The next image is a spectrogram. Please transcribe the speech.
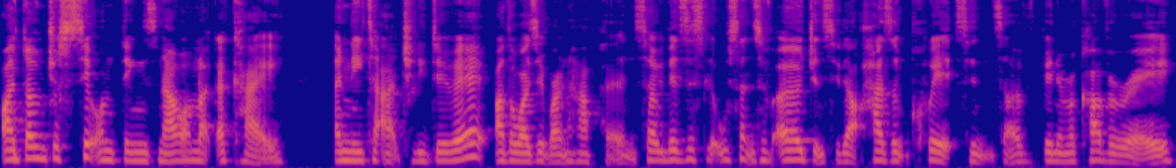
I don't just sit on things now. I'm like, okay, I need to actually do it. Otherwise, it won't happen. So there's this little sense of urgency that hasn't quit since I've been in recovery.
